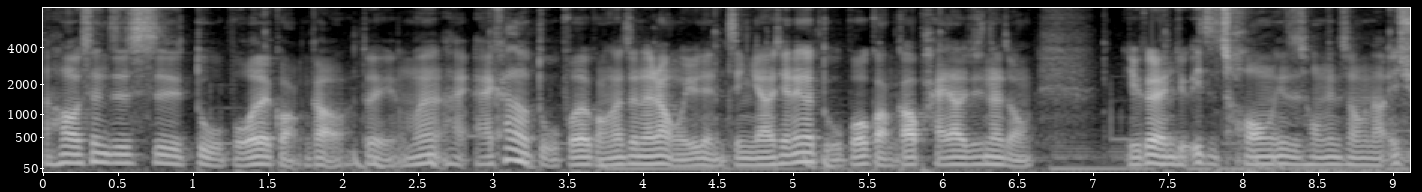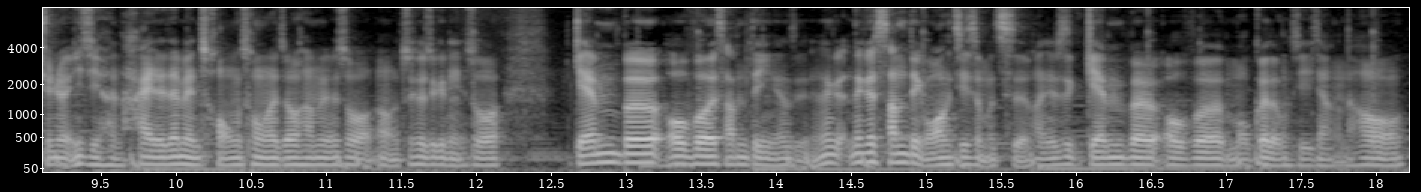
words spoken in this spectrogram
然后甚至是赌博的广告。对我们还还看到赌博的广告，真的让我有点惊讶，而且那个赌博广告拍到就是那种。有个人就一直冲，一直冲，一直冲，然后一群人一起很嗨的在那边冲，冲了之后他们就说，哦，最后就跟你说，gamble over something 这样子，那个那个 something 我忘记什么词了，反正就是 gamble over 某个东西这样。然后，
